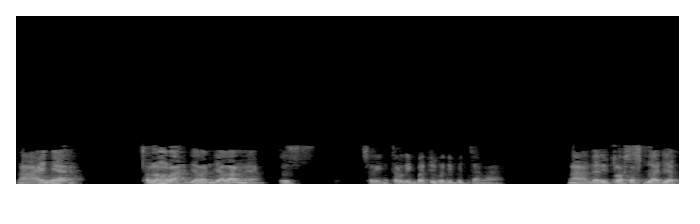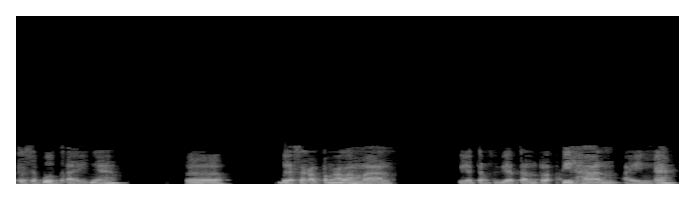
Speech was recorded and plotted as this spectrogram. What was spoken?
Nah akhirnya seneng lah jalan-jalan ya, terus sering terlibat juga di bencana. Nah dari proses belajar tersebut akhirnya eh, berdasarkan pengalaman, kegiatan-kegiatan pelatihan, akhirnya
